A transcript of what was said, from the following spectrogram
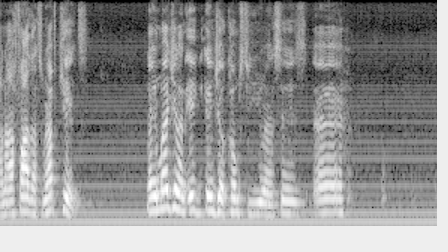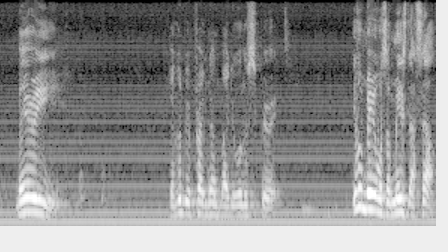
and our fathers. We have kids. Now imagine an angel comes to you and says, eh, Mary, you're going to be pregnant by the Holy Spirit. Even Mary was amazed herself.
